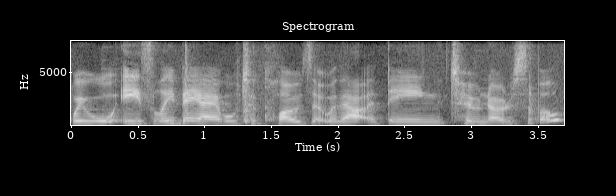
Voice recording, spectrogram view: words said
we will easily be able to close it without it being too noticeable.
